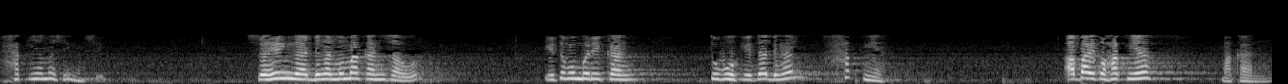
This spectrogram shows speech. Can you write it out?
haknya masing-masing. Sehingga dengan memakan sahur itu memberikan tubuh kita dengan haknya. Apa itu haknya? Makan.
